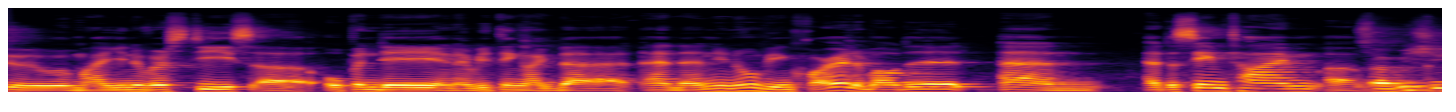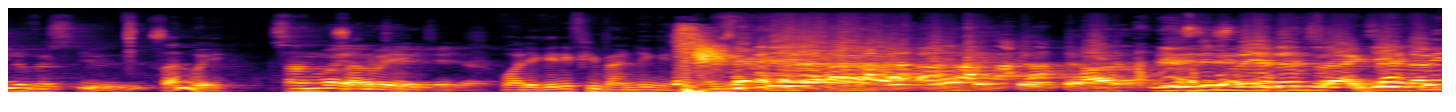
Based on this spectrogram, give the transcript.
to my university's uh, open day and everything like that, and then you know we inquired about it, and at the same time, uh, So which university is it? Sunway. Sunway. Sunway. Okay, okay, yeah. Why they're getting free branding? Exactly? I'll use this later to exactly.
